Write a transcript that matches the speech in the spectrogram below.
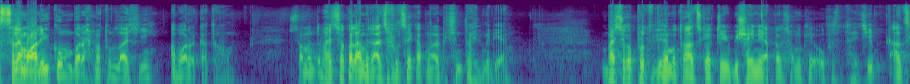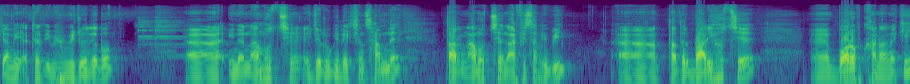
আসসালামু আলাইকুম বরহমতুল্লাহি আবরকাত সম্মানিত ভাই সকল, আমি রাজফুল শেখ, আপনারা দেখছেন তহিদ মিডিয়া। ভাই সকল, প্রতিদিনের মতো আজকে একটি বিষয় নিয়ে আপনাদের সম্মুখে উপস্থিত হয়েছি। আজকে আমি একটা রিভিউ ভিডিও দেবো। ইনার নাম হচ্ছে, এই যে রুগী দেখছেন সামনে, তার নাম হচ্ছে নাফিসা বিবি। তাদের বাড়ি হচ্ছে বরফখানা নাকি?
